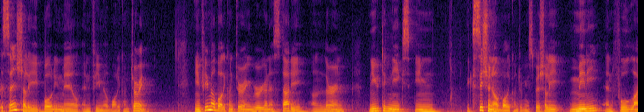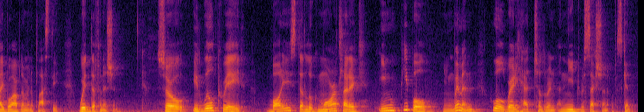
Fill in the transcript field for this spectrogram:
Essentially, both in male and female body contouring. In female body contouring, we're going to study and learn new techniques in excisional body contouring, especially mini and full lipoabdominoplasty with definition. So it will create bodies that look more athletic in people, in women, who already had children and need resection of skin.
